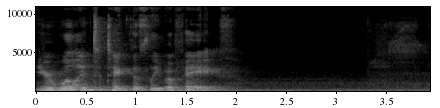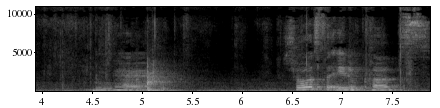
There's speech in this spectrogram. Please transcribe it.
You're willing to take this leap of faith. Okay. Show us the Eight of Cups.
